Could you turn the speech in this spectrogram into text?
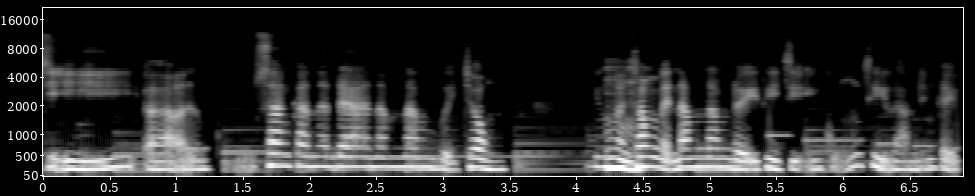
chị à, sang Canada 5 năm với chồng nhưng mà ừ. trong cái 5 năm đấy thì chị cũng chỉ làm những cái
